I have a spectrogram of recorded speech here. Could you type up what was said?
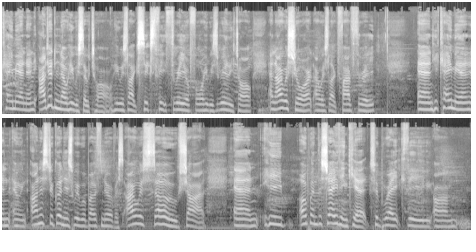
came in, and I didn't know he was so tall. He was like six feet three or four. He was really tall, and I was short. I was like five three. And he came in, and, and honest to goodness, we were both nervous. I was so shy, and he opened the shaving kit to break the um,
